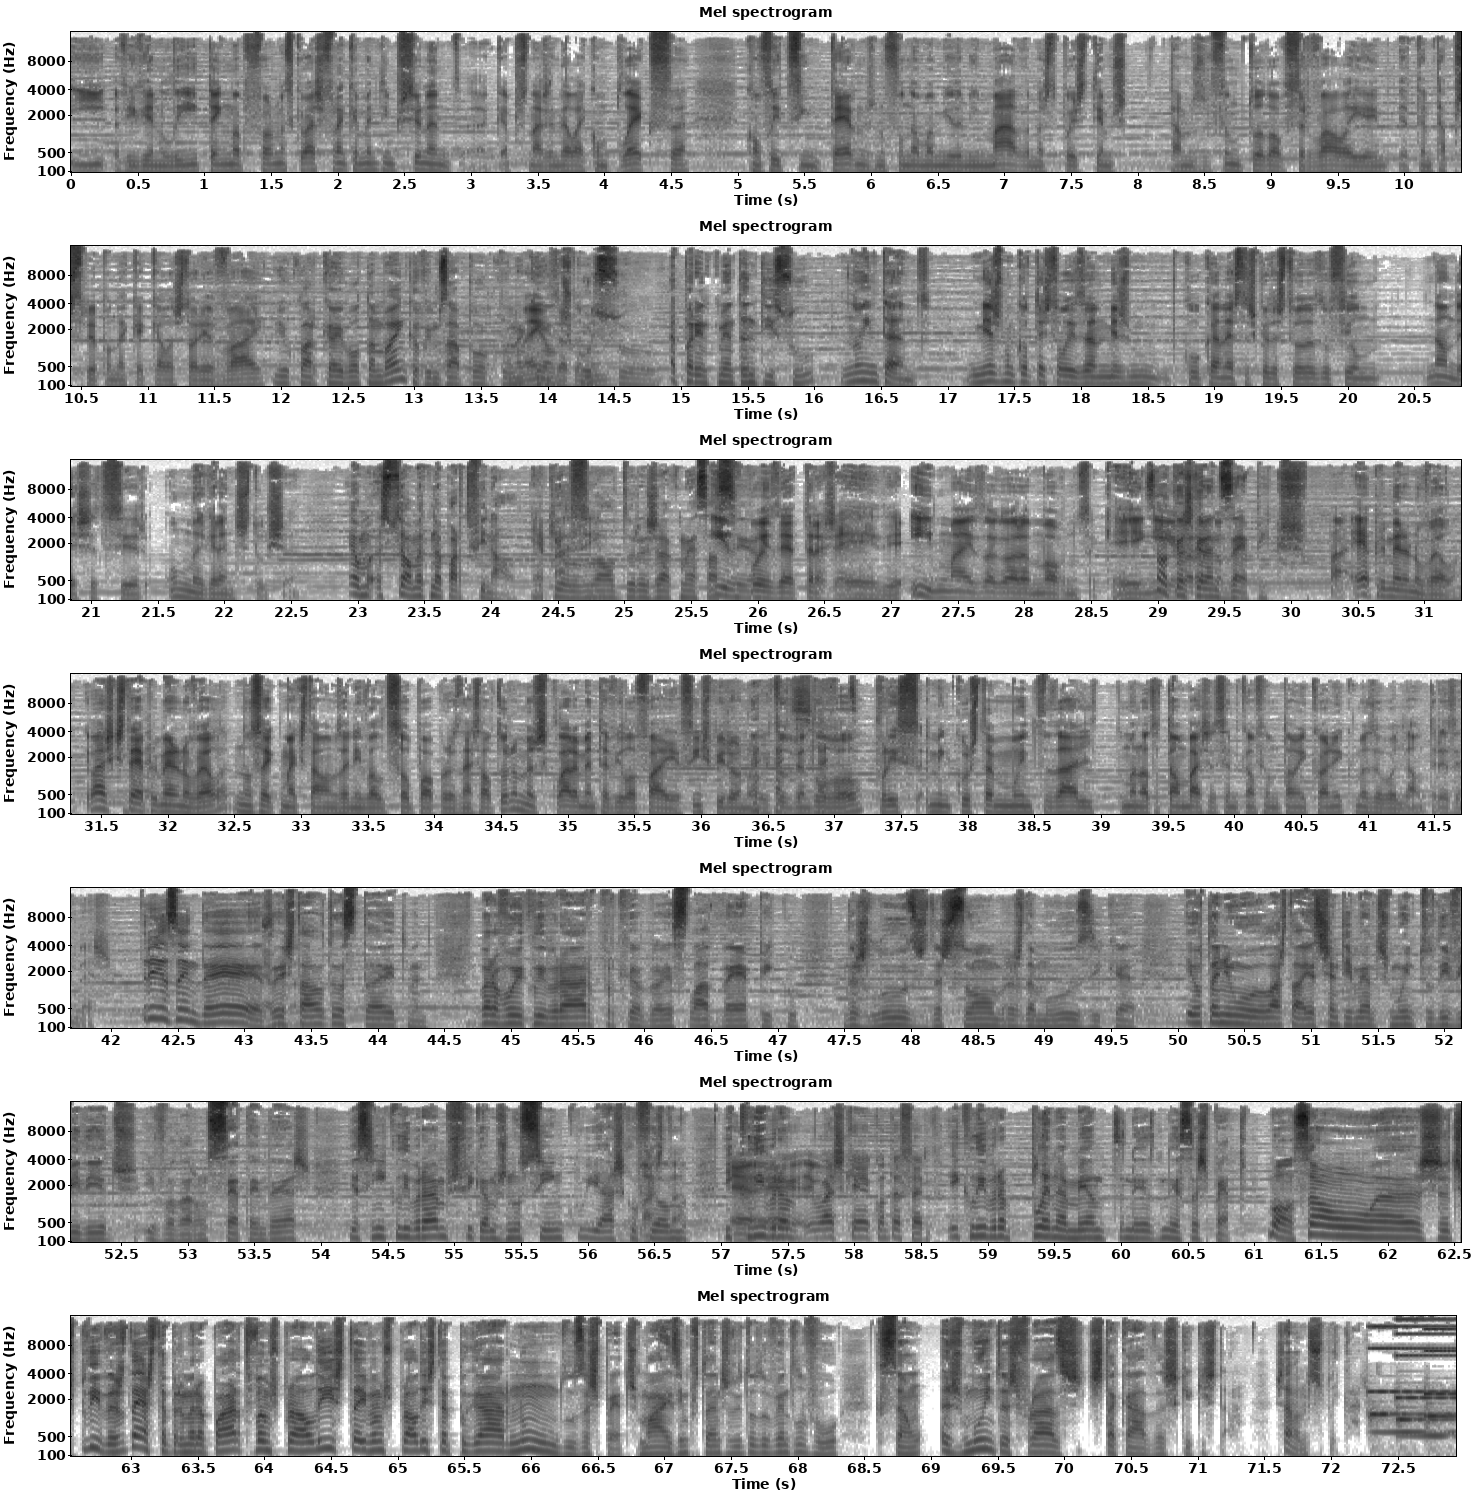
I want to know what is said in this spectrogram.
E a Viviane Lee tem uma performance que eu acho francamente impressionante. A, personagem dela é complexa, conflitos internos, no fundo é uma miúda mimada, mas depois temos estamos o filme todo a observá-la e a, tentar perceber para onde é que aquela história vai. E o Clark Gable também, que ouvimos há pouco Também, naquele exatamente. discurso aparentemente anti-sul. No entanto, mesmo contextualizando, mesmo colocando estas coisas todas, o filme não deixa de ser uma grande estucha. É uma- especialmente na parte final. É Aquilo na altura já começa a E ser. depois é tragédia, e mais agora morre não sei quem. São e aqueles grandes épicos. Pá, é a primeira novela. Eu acho que isto é a primeira novela. Não sei como é que estávamos a nível de soap operas nesta altura, mas claramente a Vila Faia se inspirou no E Tudo Vento Levou. Por isso, a mim custa muito dar-lhe uma nota tão baixa, sendo que é um filme tão icónico, mas eu vou-lhe dar um 3 em 10. 3 em 10, aí está o teu statement. Agora vou equilibrar porque esse lado épico das luzes, das sombras, da música. Eu tenho, lá está, esses sentimentos muito divididos e vou dar um 7 em 10. E assim equilibramos, ficamos no 5 e acho que o Lá filme está. É- equilibra, é- eu acho que é a conta certa. equilibra plenamente ne- nesse aspecto. Bom, são as despedidas desta primeira parte. Vamos para a lista e vamos para a lista pegar num dos aspectos mais importantes do Todo o Vento Levou, que são as muitas frases destacadas que aqui estão. Já vamos explicar.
